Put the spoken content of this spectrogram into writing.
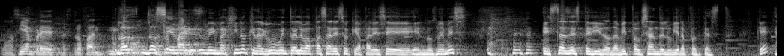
Como siempre, nuestro fan. No, sé, me, imagino que en algún momento a él le va a pasar eso que aparece en los memes. Estás despedido, David pausando el Hubiera Podcast. ¿Qué?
